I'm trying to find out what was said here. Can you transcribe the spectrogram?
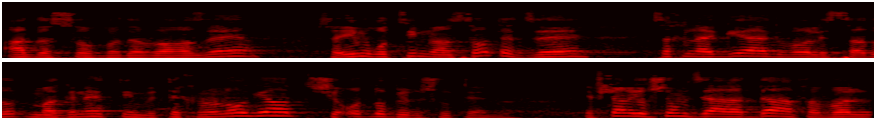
עד הסוף בדבר הזה. עכשיו אם רוצים לעשות את זה, צריך להגיע כבר לשדות מגנטיים וטכנולוגיות שעוד לא ברשותנו. אפשר לרשום את זה על הדף, אבל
